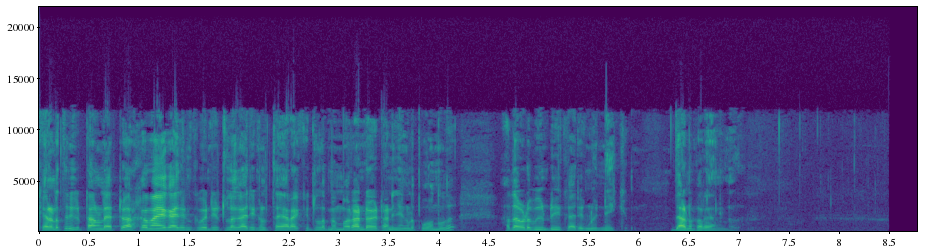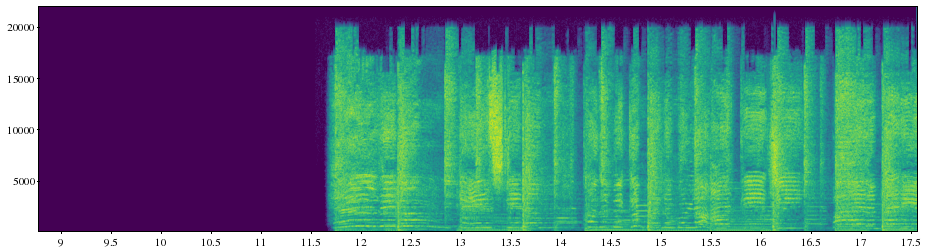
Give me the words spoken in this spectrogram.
കേരളത്തിന് കിട്ടാനുള്ള ഏറ്റവും അർഹമായ കാര്യങ്ങൾക്ക് വേണ്ടിയിട്ടുള്ള കാര്യങ്ങൾ തയ്യാറാക്കിയിട്ടുള്ള മെമ്മോറാണ്ടമായിട്ടാണ് ഞങ്ങൾ പോകുന്നത്. അതവിടെ വീണ്ടും ഈ കാര്യങ്ങൾ ഉന്നയിക്കും. ഇതാണ് പറയാനുള്ളത്. கிருஷ்ணிடம் புதுமிக்க மனமுள்ள ஆர்கேஜி. பாரம்பரிய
